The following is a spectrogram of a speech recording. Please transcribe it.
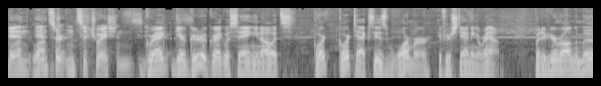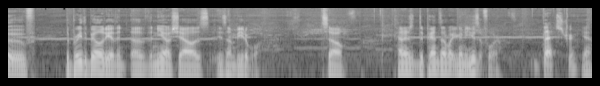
We'll in to- we'll in certain situations. Greg Gear Guru Greg was saying, you know, it's Gore Gore-Tex is warmer if you're standing around, but if you're on the move, the breathability of the of the Neo Shell is is unbeatable. So, kind of depends on what you're going to use it for. That's true. Yeah.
